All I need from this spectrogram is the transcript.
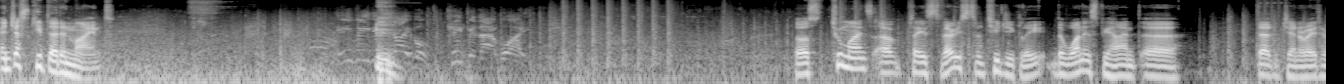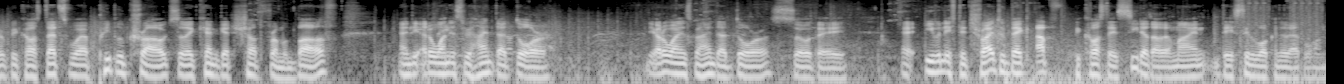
And just keep that in mind. Those two mines are placed very strategically. The one is behind uh, that generator because that's where people crouch so they can't get shot from above. And the other one is behind that door. The other one is behind that door so they, uh, even if they try to back up because they see that other mine, they still walk into that one.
